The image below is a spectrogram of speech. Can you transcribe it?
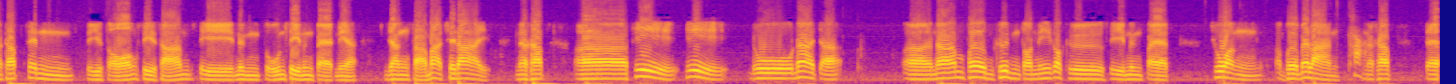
นะครับ เส้น 42 43 410 418 เนี่ย ยังสามารถใช้ได้นะครับที่ที่ดูน่าจะ น้ำเพิ่มขึ้นตอนนี้ก็คือ 418 ช่วงอำเภอแม่ลานค่ะ นะครับ แต่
